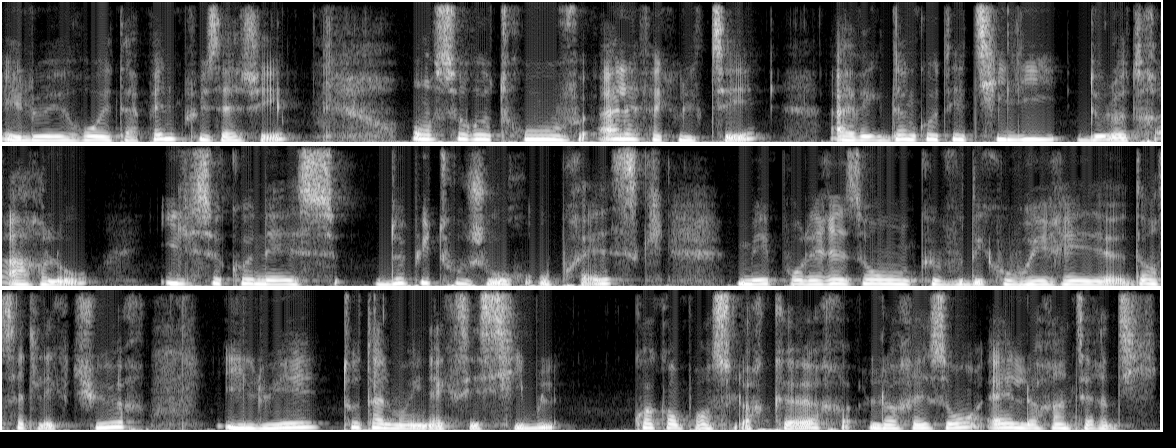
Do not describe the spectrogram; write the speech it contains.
et le héros est à peine plus âgé. On se retrouve à la faculté, avec d'un côté Tilly, de l'autre Harlow, ils se connaissent depuis toujours ou presque, mais pour les raisons que vous découvrirez dans cette lecture, il lui est totalement inaccessible. Quoi qu'en pense leur cœur, leur raison est leur interdit.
